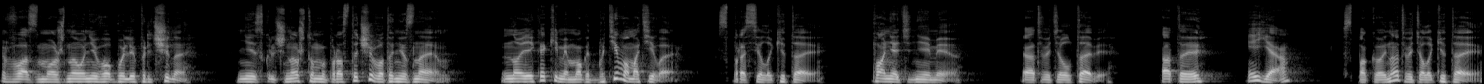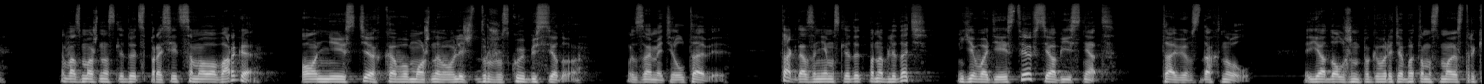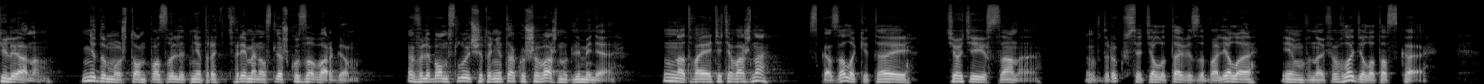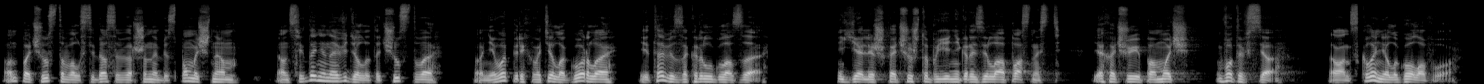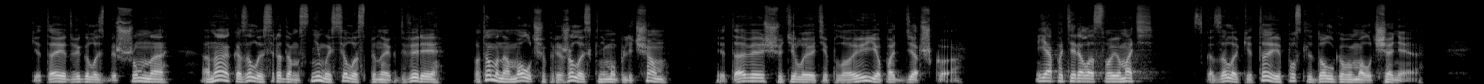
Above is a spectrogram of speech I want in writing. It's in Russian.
Возможно, у него были причины. Не исключено, что мы просто чего-то не знаем. Но и какими могут быть его мотивы? Спросила Китай. Понятия не имею. Ответил Тави. А ты? И я. Спокойно ответила Китай. Возможно, следует спросить самого Варга? Он не из тех, кого можно вовлечь в дружескую беседу. Заметил Тави. Тогда за ним следует понаблюдать. Его действия все объяснят. Тави вздохнул. Я должен поговорить об этом с маэстро Килианом. Не думаю, что он позволит мне тратить время на слежку за Варгом. В любом случае, это не так уж и важно для меня. Но твоя тетя важна, сказала Китай, тетя Исана. Вдруг все тело Тави заболело, им вновь овладела тоска. Он почувствовал себя совершенно беспомощным. Он всегда ненавидел это чувство. У него перехватило горло, и Тави закрыл глаза. «Я лишь хочу, чтобы ей не грозила опасность. Я хочу ей помочь. Вот и всё». Он склонил голову. Китай двигалась бесшумно, она оказалась рядом с ним и села спиной к двери, потом она молча прижалась к нему плечом, и Тави ощутила её тепло и её поддержку. «Я потеряла свою мать», — сказала Китай после долгого молчания.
